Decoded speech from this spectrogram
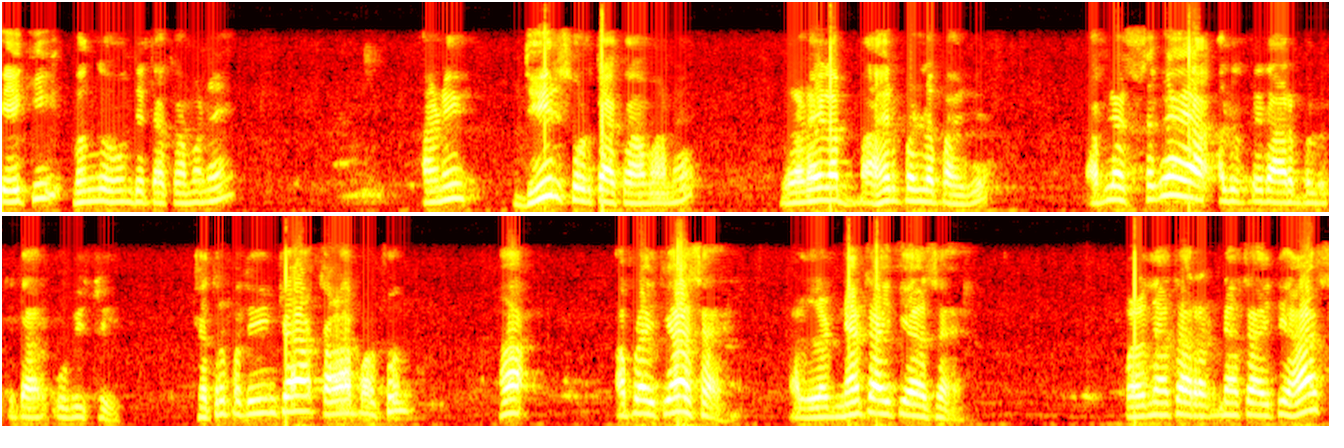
एकी भंग होऊन देता कामा नये आणि धीर सोडता कामा नये. लढायला बाहेर पडलं पाहिजे. आपल्या सगळ्या या अलुतेदार बलुतेदार ओबीसी छत्रपतींच्या काळापासून हा आपला इतिहास आहे. हा लढण्याचा इतिहास आहे. पळण्याचा रडण्याचा इतिहास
